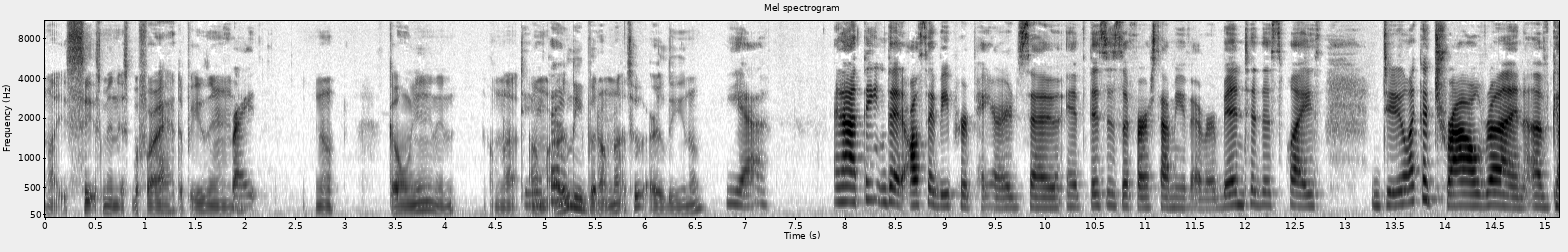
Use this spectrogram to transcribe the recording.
like six minutes before I have to be there. And, right. You know, go in and I'm not Do I'm early, but I'm not too early. You know. Yeah. And I think that also be prepared. So if this is the first time you've ever been to this place, do like a trial run of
